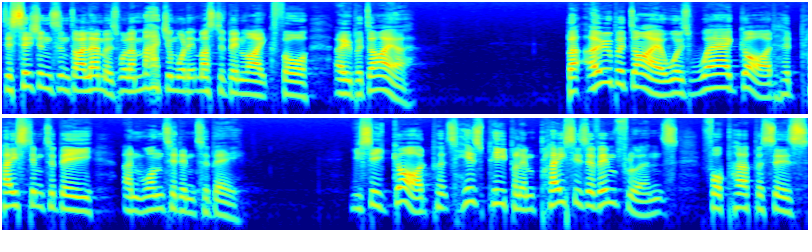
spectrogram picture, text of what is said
decisions and dilemmas, well, imagine what it must have been like for Obadiah. But Obadiah was where God had placed him to be and wanted him to be. You see, God puts his people in places of influence for purposes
